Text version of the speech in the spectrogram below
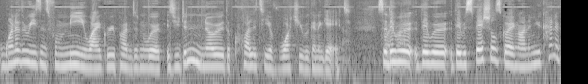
one of the reasons for me why Groupon didn't work is you didn't know the quality of what you were going to get. So there were right. there were there were specials going on, and you kind of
